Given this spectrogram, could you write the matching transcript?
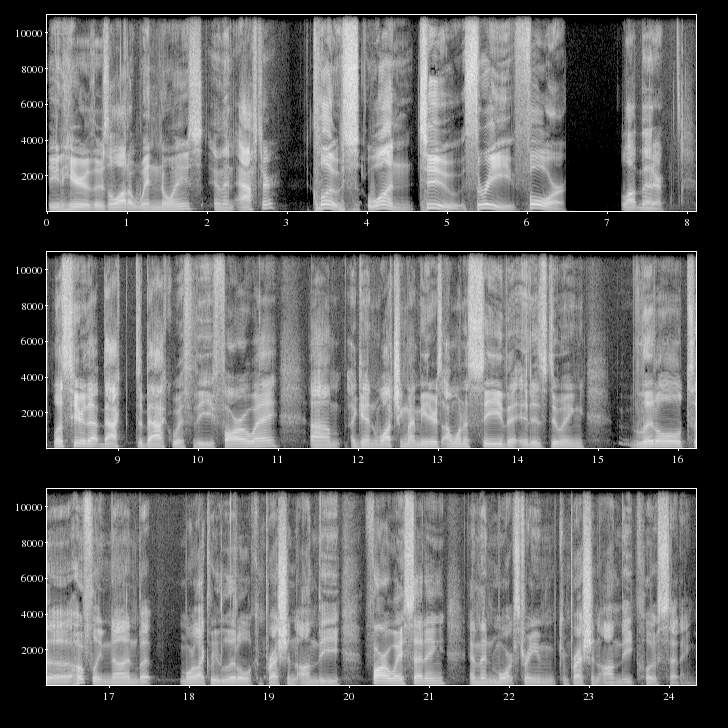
You can hear there's a lot of wind noise. And then after. Close. One, two, three, four. A lot better. Let's hear that back to back with the far away. Um, again, watching my meters, I want to see that it is doing little to hopefully none, but more likely little compression on the far away setting, and then more extreme compression on the close setting.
